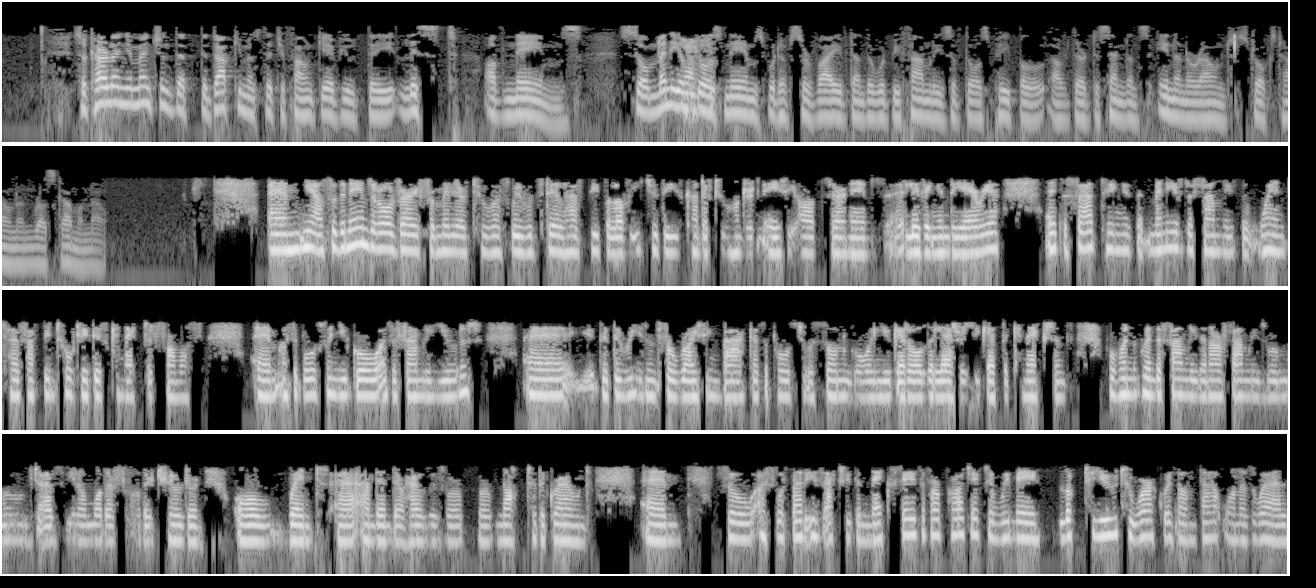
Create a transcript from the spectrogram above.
So, Caroline, you mentioned that the documents that you found gave you the list of names. So many of yes. those names would have survived, and there would be families of those people or their descendants in and around Strokestown and Roscommon now. Um, yeah, so the names are all very familiar to us. We would still have people of each of these kind of 280 odd surnames uh, living in the area. Uh, the sad thing is that many of the families that went have, have been totally disconnected from us. Um, I suppose when you go as a family unit, uh, the, the reasons for writing back as opposed to a son going, you get all the letters, you get the connections. But when when the families and our families were moved as you know mother, father, children all went, uh, and then their houses were, were knocked to the ground. Um, I suppose that is actually the next phase of our project, and we may look to you to work with on that one as well.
